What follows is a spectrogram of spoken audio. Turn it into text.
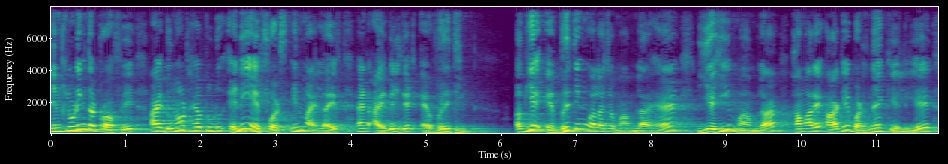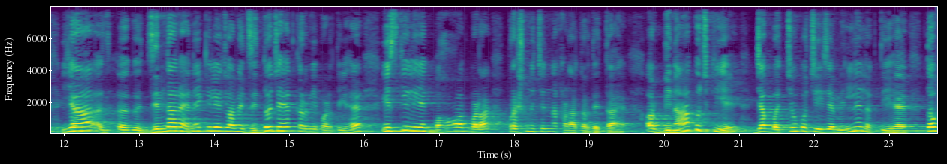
including the trophy I do not have to do any efforts in my life and I will get everything अब ये एवरीथिंग वाला जो मामला है, यही मामला हमारे आगे बढ़ने के लिए या ज़िंदा रहने के लिए जो हमें जिद्दोजहद करनी पड़ती है, इसके लिए एक बहुत बड़ा प्रश्न चिन्ह खड़ा कर देता है। और बिना कुछ किए जब बच्चों को चीज़ें मिलने लगती है, तब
